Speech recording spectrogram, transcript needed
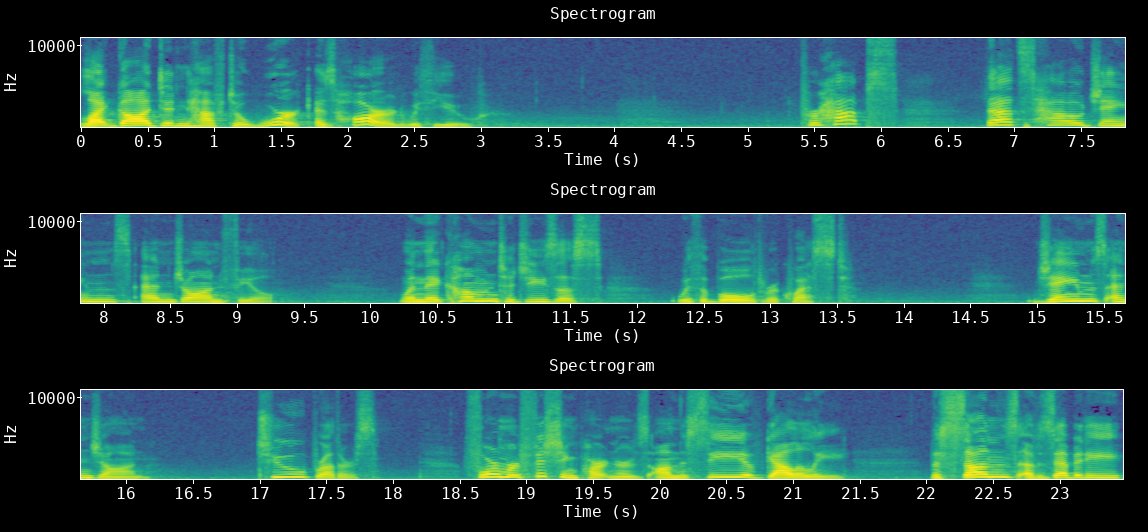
like God didn't have to work as hard with you. Perhaps that's how James and John feel when they come to Jesus with a bold request. James and John, two brothers, former fishing partners on the Sea of Galilee, the sons of Zebedee,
